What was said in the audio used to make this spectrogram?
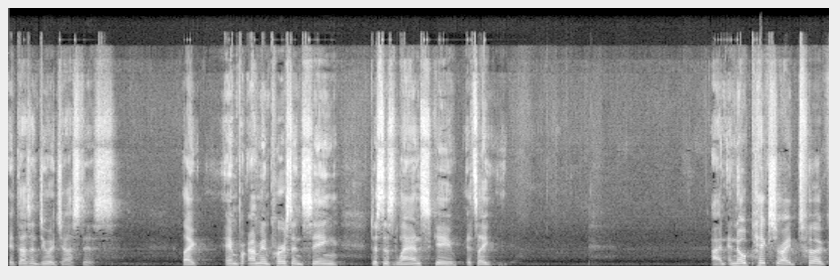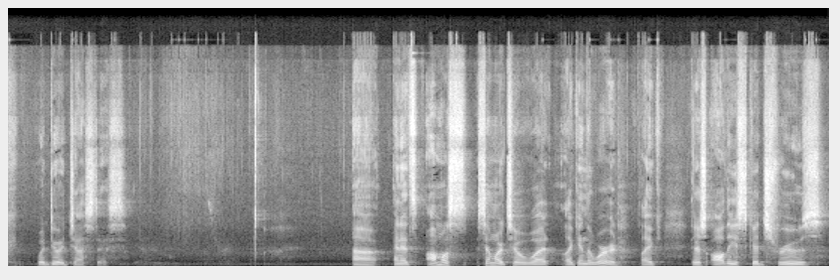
it doesn't do it justice. Like, I'm in person seeing just this landscape. It's like, I, no picture I took would do it justice. Uh, and it's almost similar to what, like in the Word, like there's all these good truths,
